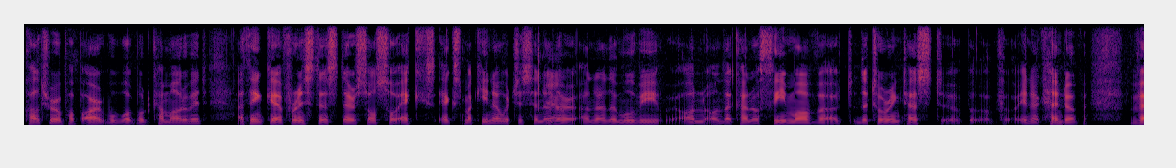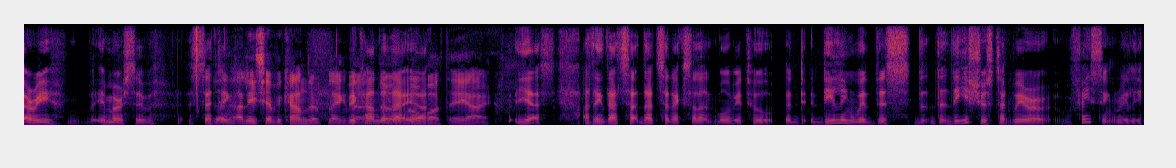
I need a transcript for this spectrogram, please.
culture or pop art what would come out of it? I think uh, for instance there's also ex, ex machina which is another yeah. another movie on on the kind of theme of uh, the turing test uh, in a kind of very immersive setting. The alicia vikander playing vikander the, the there, robot yeah. ai yes. I think that's a, that's an excellent movie too. Uh, D dealing with this the, the, issues that we're facing really.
